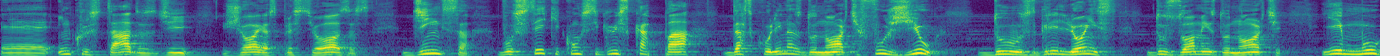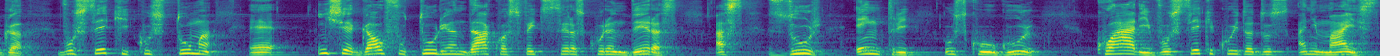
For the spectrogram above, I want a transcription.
é, incrustados de joias preciosas, Dinsa, você que conseguiu escapar das colinas do norte, fugiu dos grilhões dos homens do norte, e Emuga, você que costuma é, enxergar o futuro e andar com as feiticeiras curandeiras, as Zur entre os Kulgur, Quari, você que cuida dos animais,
